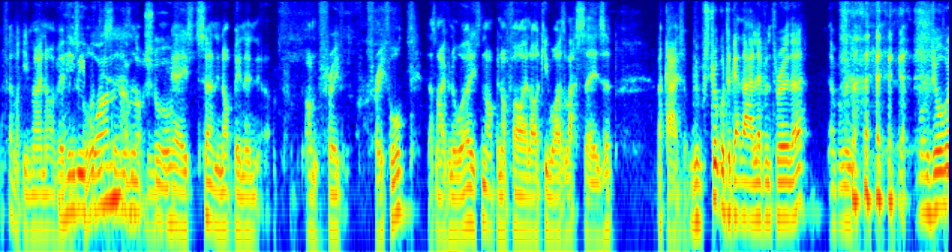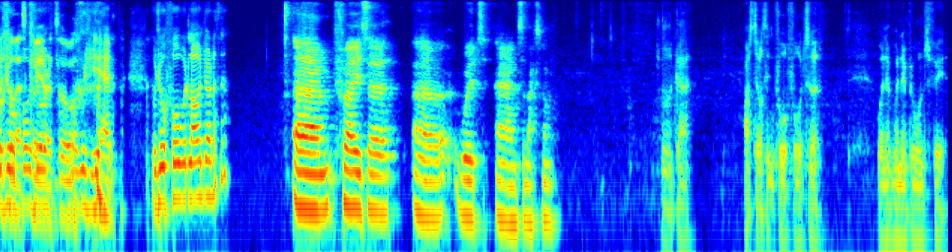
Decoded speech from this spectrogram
I felt like he may not have even Maybe scored one, this I'm not sure. Yeah, he's certainly not been in, on free free fall. That's not even a word. He's not been on fire like he was last season. Okay, so we've struggled to get that eleven through there. Have What was your, what was your, what was your, what was, yeah, was your forward line, Jonathan? Um, Fraser, uh, Wood, and St. Maximin. Okay. I still think 4 4 2 when, when everyone's fit.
